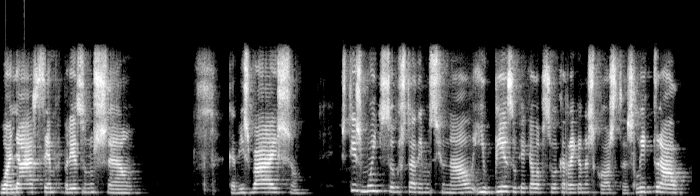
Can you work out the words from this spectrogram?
o olhar sempre preso no chão, cabisbaixo. Diz muito sobre o estado emocional e o peso que aquela pessoa carrega nas costas, literal.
